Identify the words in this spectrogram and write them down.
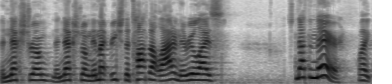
the next rung, the next rung. They might reach the top of that ladder and they realize there's nothing there. Like,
